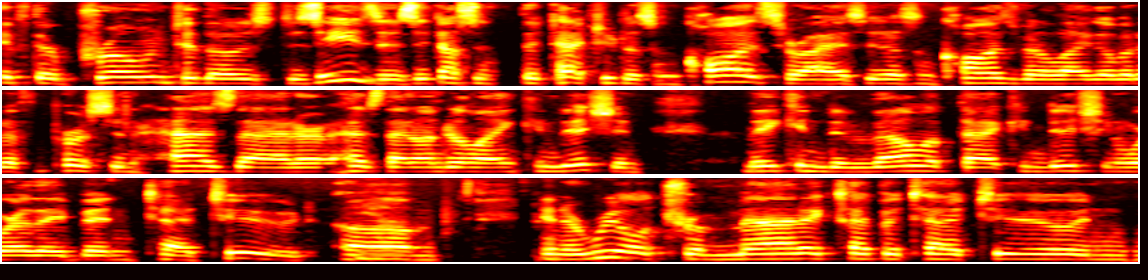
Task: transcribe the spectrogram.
if they're prone to those diseases, it doesn't, the tattoo doesn't cause psoriasis, it doesn't cause vitiligo. But if the person has that or has that underlying condition, they can develop that condition where they've been tattooed. Yeah. Um, in a real traumatic type of tattoo, and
